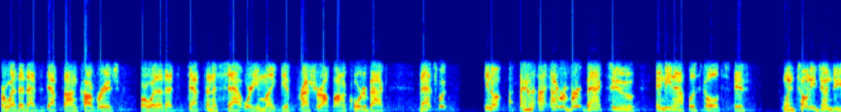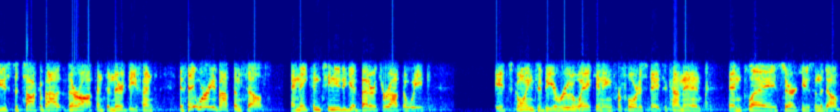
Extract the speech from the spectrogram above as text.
or whether that's depth on coverage or whether that's depth in a set where you might give pressure up on a quarterback. That's what, you know, I, I revert back to Indianapolis Colts. If when Tony Dungy used to talk about their offense and their defense, if they worry about themselves and they continue to get better throughout the week, it's going to be a rude awakening for Florida State to come in and play Syracuse in the Dome.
